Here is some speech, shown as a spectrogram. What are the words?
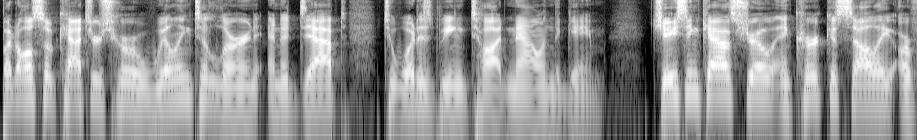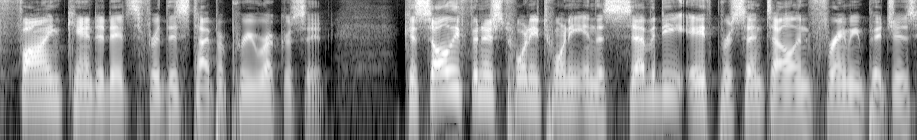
but also catchers who are willing to learn and adapt to what is being taught now in the game. Jason Castro and Curt Casali are fine candidates for this type of prerequisite. Casali finished 2020 in the 78th percentile in framing pitches,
